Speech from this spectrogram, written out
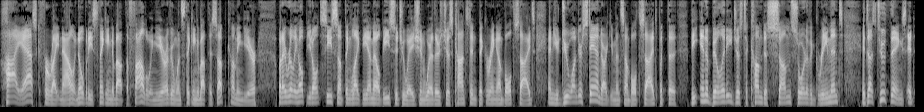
high ask for right now, and nobody's thinking about the following year. Everyone's thinking about this upcoming year. But I really hope you don't see something like the MLB situation where there's just constant bickering on both sides. And you do understand arguments on both sides, but the, the inability just to come to some sort of agreement, it does two things. It,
